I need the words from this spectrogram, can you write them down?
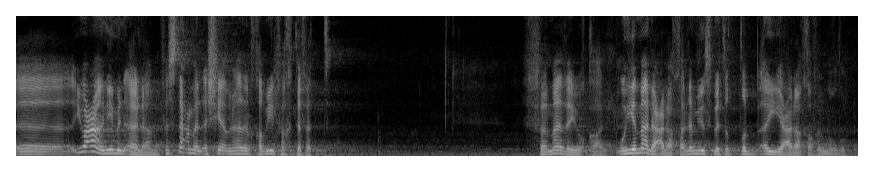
آه، يعاني من آلام فاستعمل أشياء من هذا القبيل فاختفت. فماذا يقال؟ وهي ما لها علاقة لم يثبت الطب أي علاقة في الموضوع.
